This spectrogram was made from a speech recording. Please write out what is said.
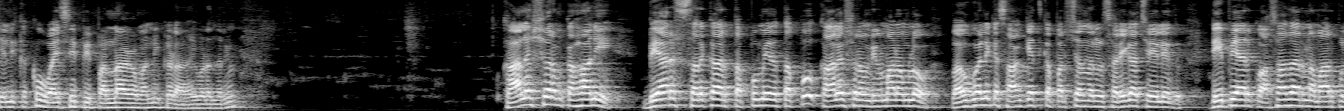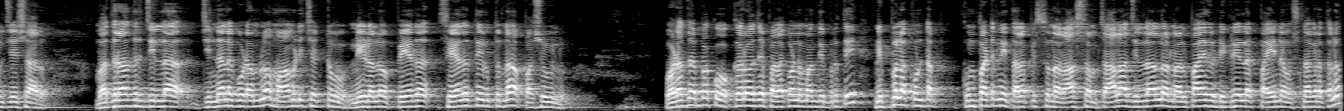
చీలికకు వైసీపీ పన్నాగం అని ఇక్కడ ఇవ్వడం జరిగింది. కాళేశ్వరం కహాని బీఆర్ఎస్ సర్కార్ తప్పు మీద తప్పు కాళేశ్వరం నిర్మాణంలో భౌగోళిక సాంకేతిక పరిశోధనలు సరిగా చేయలేదు. డిపిఆర్కు అసాధారణ మార్పులు చేశారు. భద్రాద్రి జిల్లా జిన్నలగూడెంలో మామిడి చెట్టు నీడలో పేద సేద తీరుతున్న పశువులు. వడదెబ్బకు ఒక్కరోజే పదకొండు మంది మృతి నిప్పుల కుంట కుంపటిని తలపిస్తున్న రాష్ట్రం చాలా జిల్లాల్లో నలభై ఐదు డిగ్రీల పైన ఉష్ణోగ్రతలు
